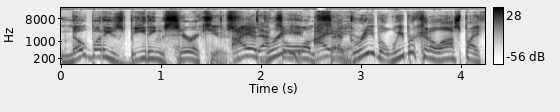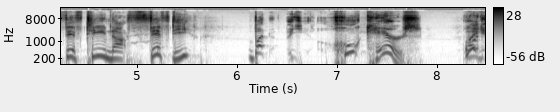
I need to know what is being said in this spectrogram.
Nobody's beating Syracuse. I agree. I agree, but Weber could have lost by 15, not 50. But who cares? Like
